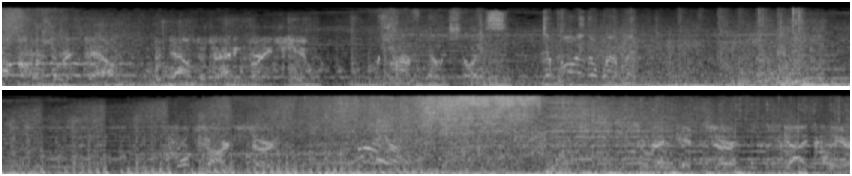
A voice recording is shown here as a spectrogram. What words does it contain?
A cruiser is down. The Dowsers are heading for HQ. We have no choice. Charge, sir. Fire! Direct hit, sir. Sky's clear.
